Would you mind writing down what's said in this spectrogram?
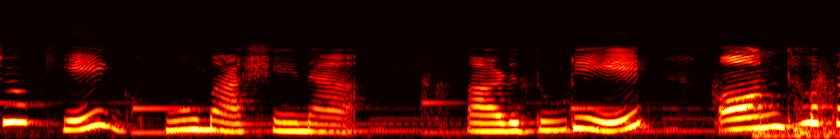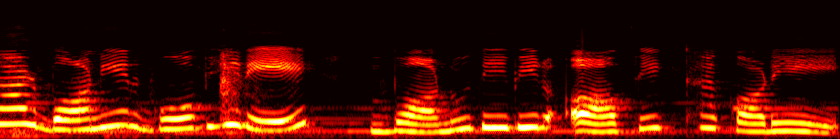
চোখে ঘুম আসে না আর দূরে অন্ধকার বনের গভীরে বনদেবীর অপেক্ষা করে।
